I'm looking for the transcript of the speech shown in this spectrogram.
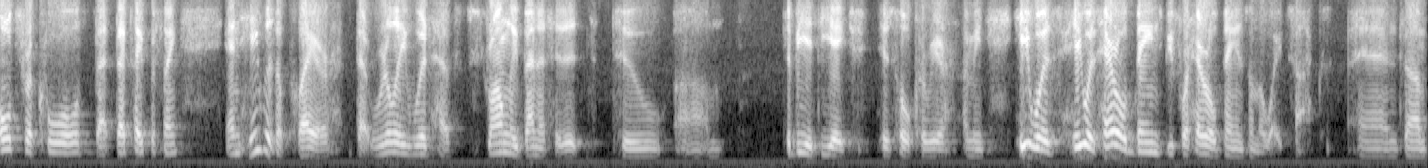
ultra cool, that that type of thing. And he was a player that really would have strongly benefited to um to be a DH his whole career. I mean, he was he was Harold Baines before Harold Baines on the White Sox. And um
